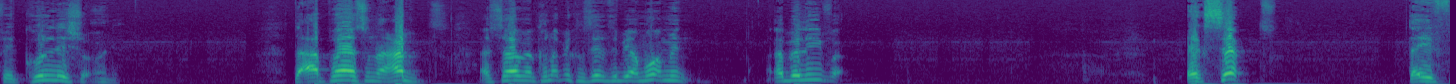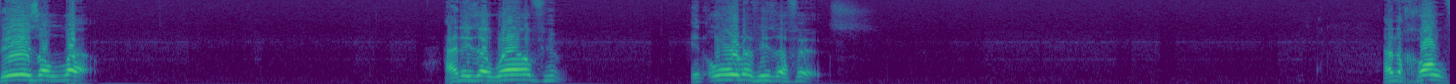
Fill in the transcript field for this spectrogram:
في كل شؤونه that a person, a abd, a servant cannot be considered to be a mu'min, a believer, except that he fears Allah and is aware of Him in all of his affairs. And khawf,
